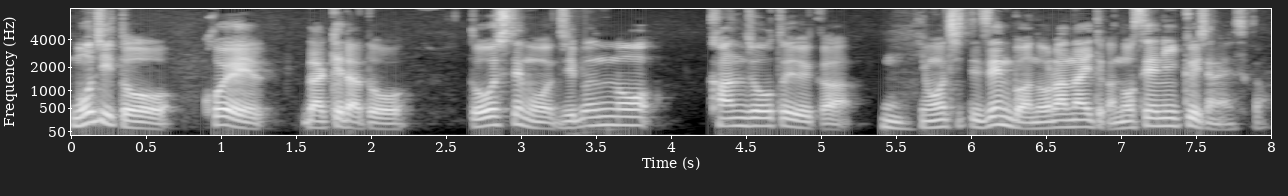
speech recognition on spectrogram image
文字と声だけだと、どうしても自分の感情というか、うん気持ちって全部は乗らないとか、乗せにくいじゃないですか。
